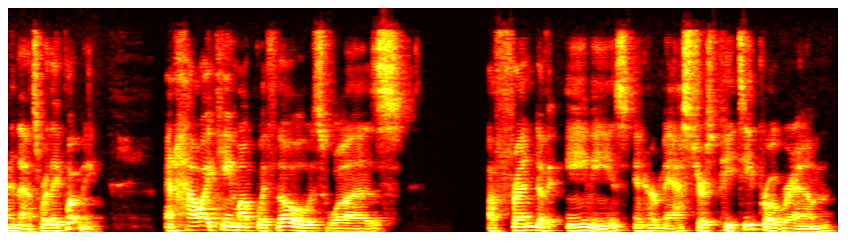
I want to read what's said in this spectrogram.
And that's where they put me. And how I came up with those was a friend of Amy's in her master's PT program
